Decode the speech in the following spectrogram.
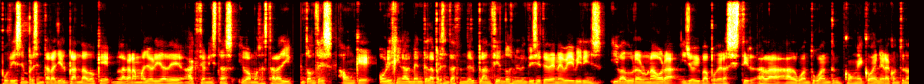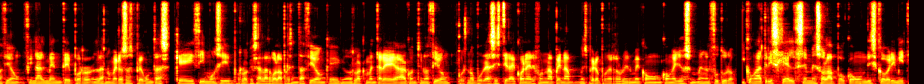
pudiesen presentar allí el plan dado que la gran mayoría de accionistas íbamos a estar allí. Entonces, aunque originalmente la presentación del plan 100 2027 de Neve y Birins iba a durar una hora y yo iba a poder asistir al one-to-one con EcoEner a continuación, finalmente por las numerosas preguntas que hicimos y por lo que se alargó la presentación, que os lo comentaré a continuación, pues no pude asistir a EcoEner. Fue una pena, espero poder reunirme con, con ellos en el futuro. Y con Atris Health se me solapó con un Discovery Meeting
